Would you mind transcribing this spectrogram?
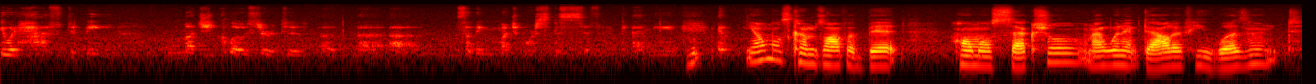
it would have to be much closer to uh, uh, uh, something much more specific. I mean, it, He almost comes off a bit homosexual and I wouldn't doubt if he wasn't.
